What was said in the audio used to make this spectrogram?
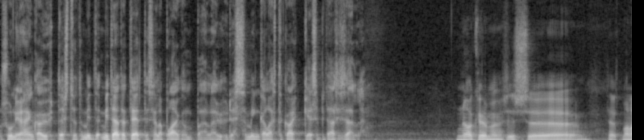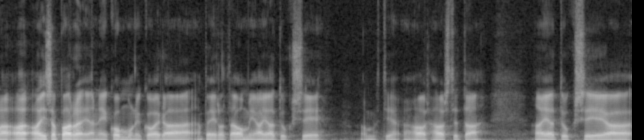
sun ja Henkan yhteistyötä. Mitä, mitä te teette siellä paikan päällä yhdessä? Minkälaista kaikkea se pitää sisällä? No kyllä me siis, että me ollaan Aisa pareja, niin kommunikoidaan, peilataan omia ajatuksia, haastetaan ajatuksia ja,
